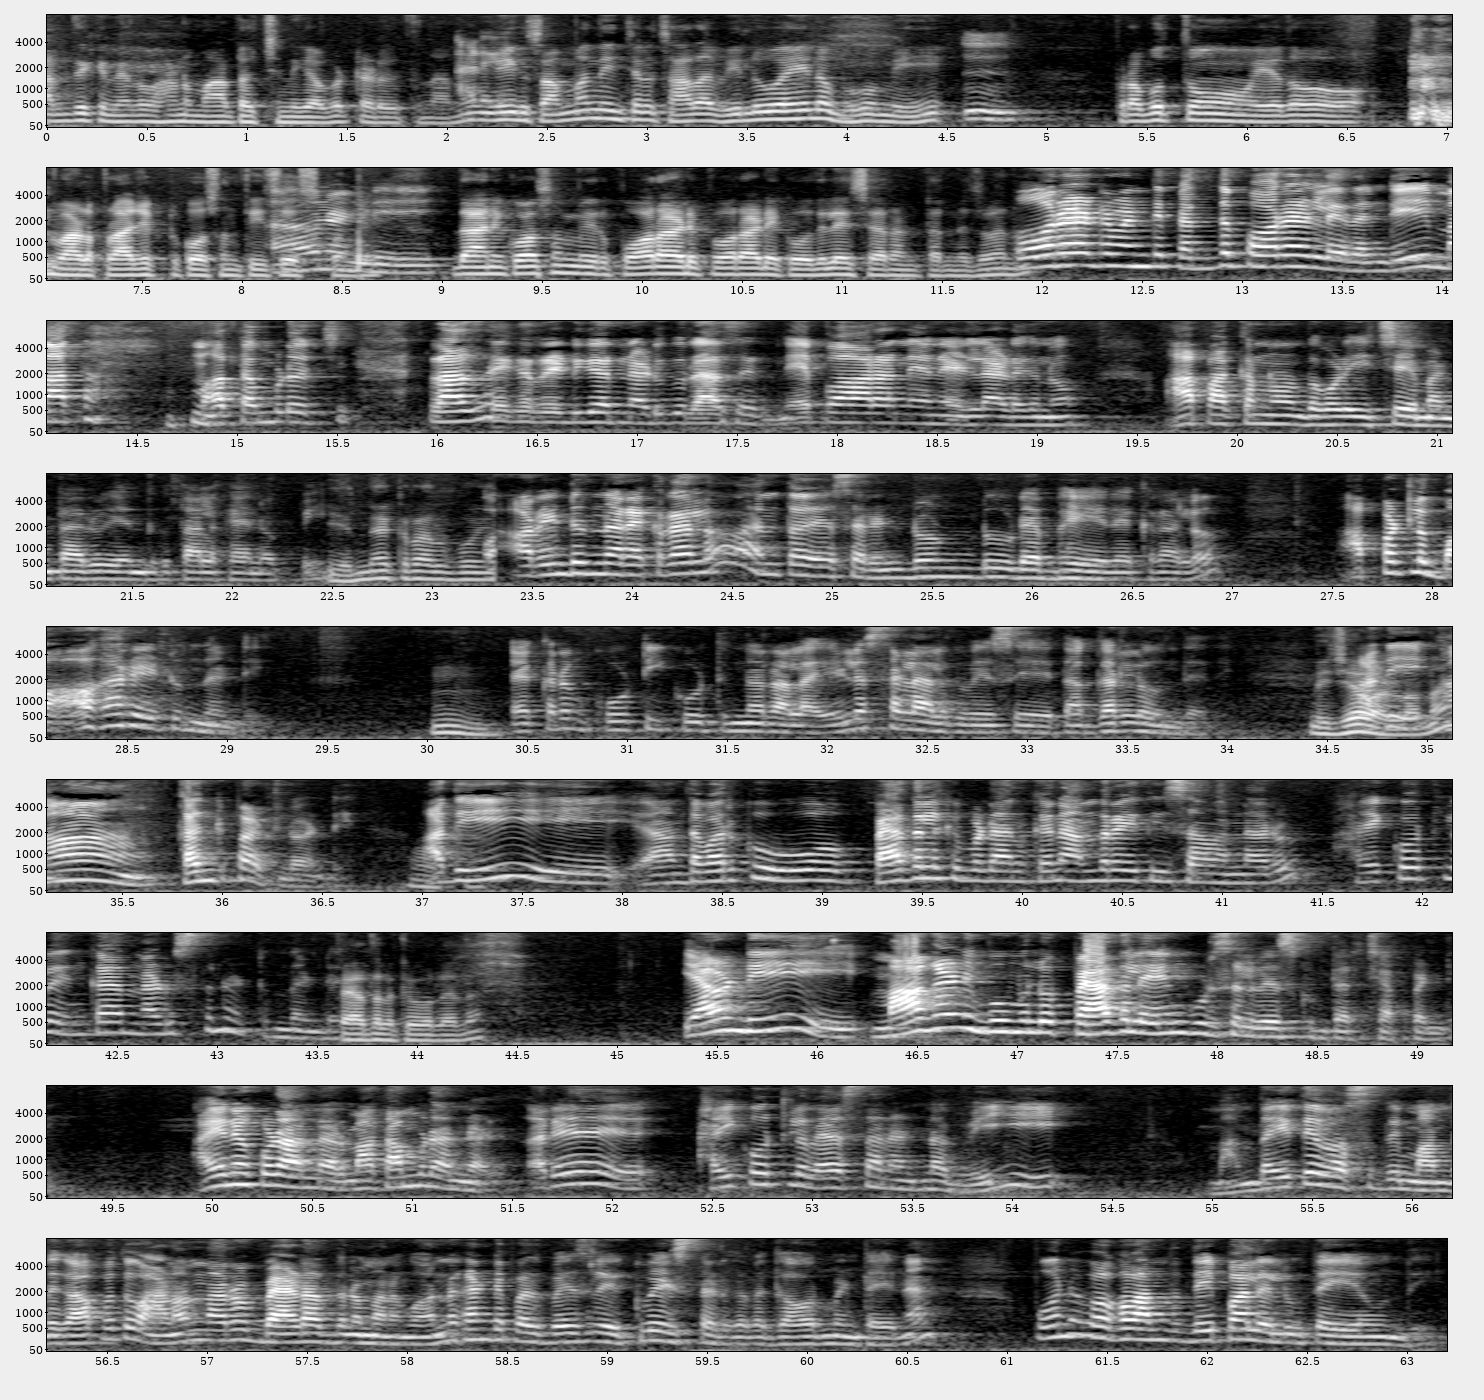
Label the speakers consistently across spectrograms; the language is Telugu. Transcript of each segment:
Speaker 1: ఆర్థిక నిర్వహణ మాట వచ్చింది కాబట్టి అడుగుతున్నాను. మీకు సంబంధించిన చాలా విలువైన భూమి. ప్రభుత్వం ఏదో వాళ్ళ ప్రాజెక్టు కోసం తీసేసుకుంది.
Speaker 2: అవునండి.
Speaker 1: దానికోసం మీరు పోరాడి పోరాడి వదిలేశారంటారు నిజమేనా?
Speaker 2: పోరాటం అంటే పెద్ద పోరాడలేదండి మా త మా తమ్ముడు వచ్చి రాజశేఖర రెడ్డి గారిని అడుగు రాసేది. నే పోరా నేను వెళ్ళి అడగను. ఆ పక్కన ఉన్నది కూడా ఇచ్చేయమంటారు ఎందుకు తలకాయ నొప్పి?
Speaker 1: ఎన్ని ఎకరాలు పోయి?
Speaker 2: ఆ రెండున్నర ఎకరాలు ఎంతో వేశారండి రెండు డెబ్భై ఐదు ఎకరాలు. అప్పట్లో బాగా రేటు ఉందండి. ఎకరం కోటి కోటిన్నర అలా ఇళ్ళ స్థలాలకు వేసే దగ్గరలో ఉంది అది. అది కంకిపాట్లో అండి. అది అంతవరకు పేదలకు ఇవ్వడానికని అందరూ తీసామన్నారు. హైకోర్టులో ఇంకా నడుస్తున్నట్టుందండి
Speaker 1: పేదలకు ఇవ్వలేదా?
Speaker 2: ఏమండి మాగాణి భూమిలో పేదలు ఏం గుడిసెలు వేసుకుంటారు చెప్పండి. అయినా కూడా అన్నారు మా తమ్ముడు అన్నాడు అరే హైకోర్టులో వేస్తానంటున్నా వెయ్యి మందైతే వస్తుంది. మంద కాకపోతే అనన్నారో బేడద్దున మనం అన్నకంటే పది పైసలు ఎక్కువ ఇస్తాడు కదా గవర్నమెంట్ అయినా. పోనీ ఒక వంద దీపాలు వెలుగుతాయి ఏముంది?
